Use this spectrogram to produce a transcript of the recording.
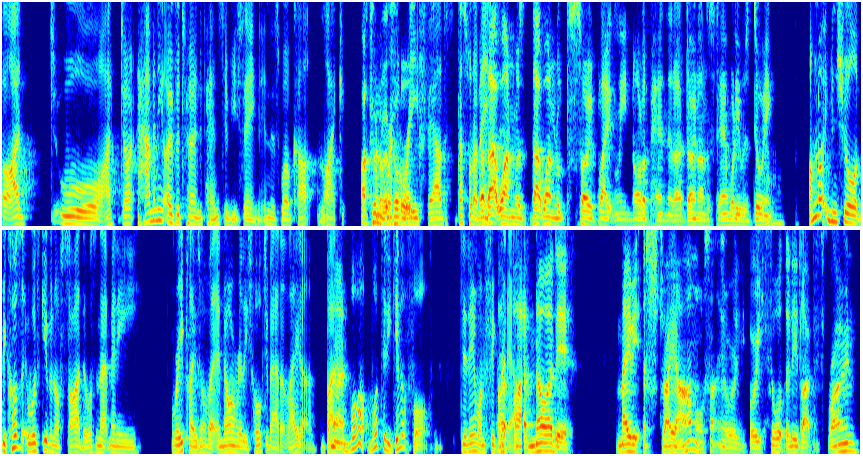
Oh, I ooh, I don't. How many overturned pens have you seen in this World Cup? Like I couldn't recall. referee fouled. That's what I But mean. that one was that one looked so blatantly not a pen that I don't understand what he was doing. I'm not even sure because it was given offside. There wasn't that many replays of it, and no one really talked about it later. But No. what what did he give it for? Did anyone figure I, it out? I have no idea. Maybe a stray arm or something, or he, or he thought that he'd like thrown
